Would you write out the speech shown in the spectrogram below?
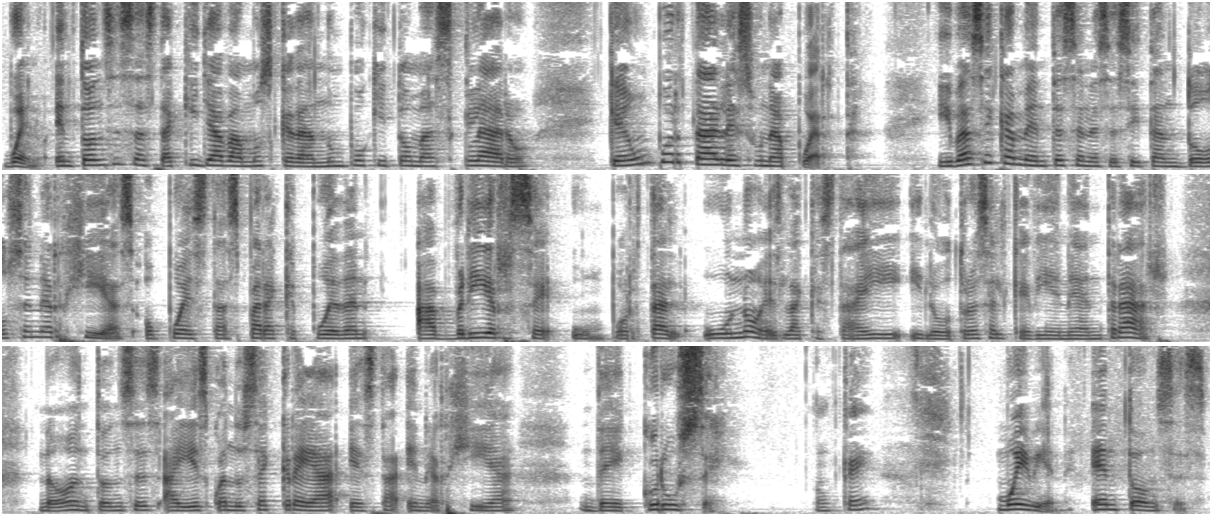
Bueno, entonces hasta aquí ya vamos quedando un poquito más claro que un portal es una puerta. Y básicamente se necesitan dos energías opuestas para que puedan abrirse un portal. Uno es la que está ahí y lo otro es el que viene a entrar, ¿no? Entonces ahí es cuando se crea esta energía de cruce, ¿ok? Muy bien, entonces,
